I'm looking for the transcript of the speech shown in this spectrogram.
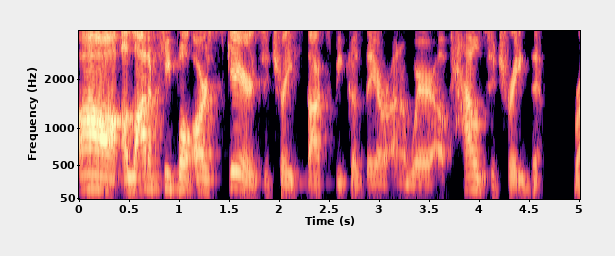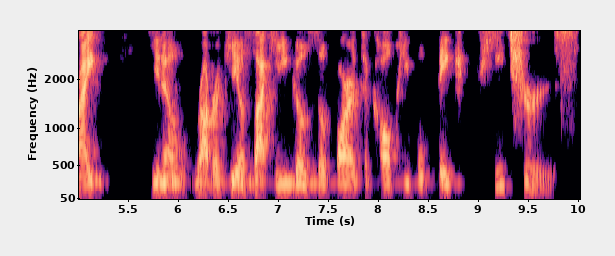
Uh, a lot of people are scared to trade stocks because they are unaware of how to trade them, right? You know, Robert Kiyosaki goes so far to call people fake teachers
